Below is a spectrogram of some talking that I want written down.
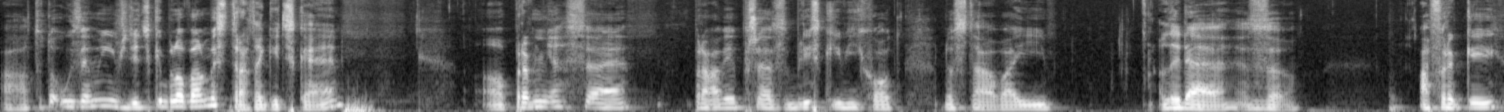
A toto území vždycky bylo velmi strategické. Prvně se právě přes Blízký východ dostávají lidé z Afriky,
